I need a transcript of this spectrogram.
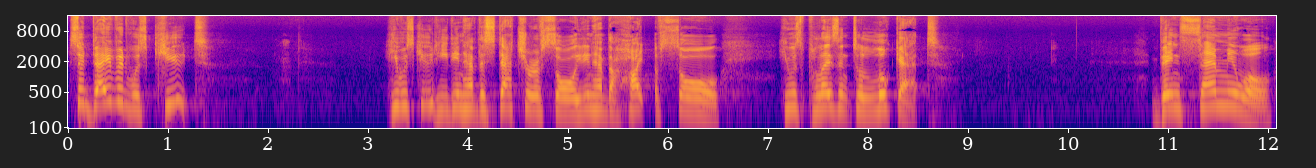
so David was cute. He was cute. He didn't have the stature of Saul, he didn't have the height of Saul. He was pleasant to look at. Then Samuel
